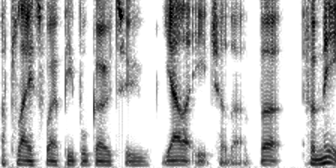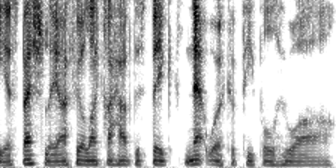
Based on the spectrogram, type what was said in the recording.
a place where people go to yell at each other, but for me especially, I feel like I have this big network of people who are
